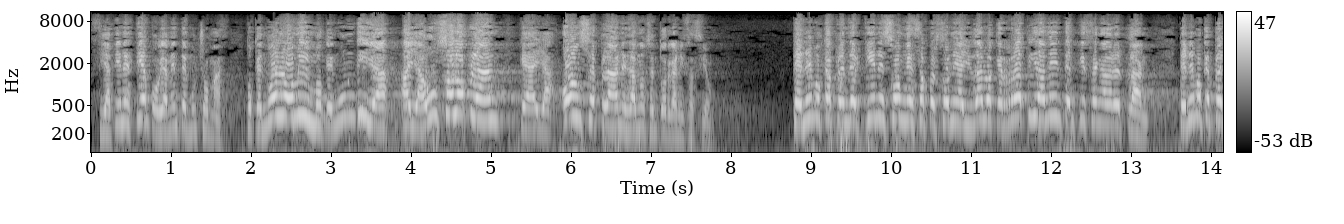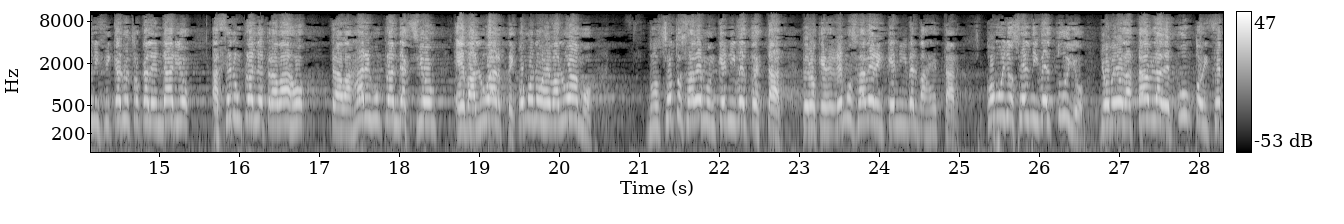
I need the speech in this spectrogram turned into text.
Si ya tienes tiempo, obviamente mucho más. Porque no es lo mismo que en un día haya un solo plan que haya 11 planes dándose en tu organización. Tenemos que aprender quiénes son esas personas y ayudarlos a que rápidamente empiecen a dar el plan. Tenemos que planificar nuestro calendario, hacer un plan de trabajo, trabajar en un plan de acción, evaluarte. ¿Cómo nos evaluamos? Nosotros sabemos en qué nivel tú estás, pero queremos saber en qué nivel vas a estar. ¿Cómo yo sé el nivel tuyo? Yo veo la tabla de puntos y sé,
